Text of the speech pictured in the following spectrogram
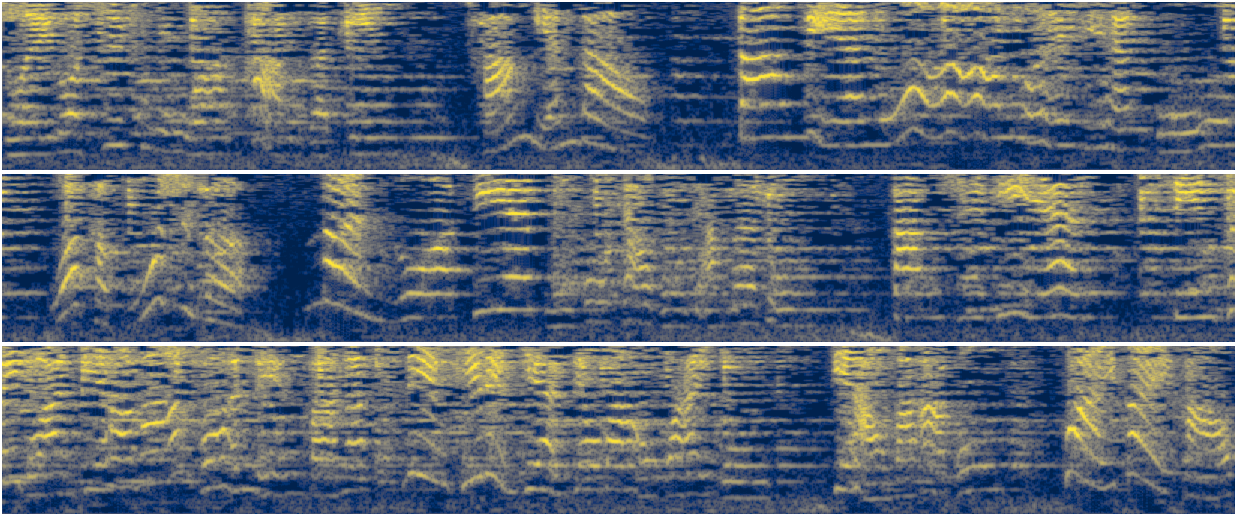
水落石出我看个清。常言道，当面锣。对面鼓，我可不是个嫩弱跌不跳不响的钟。当时间，顶盔短甲马穿领把那令旗令箭交往怀中，叫马弓快备好，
